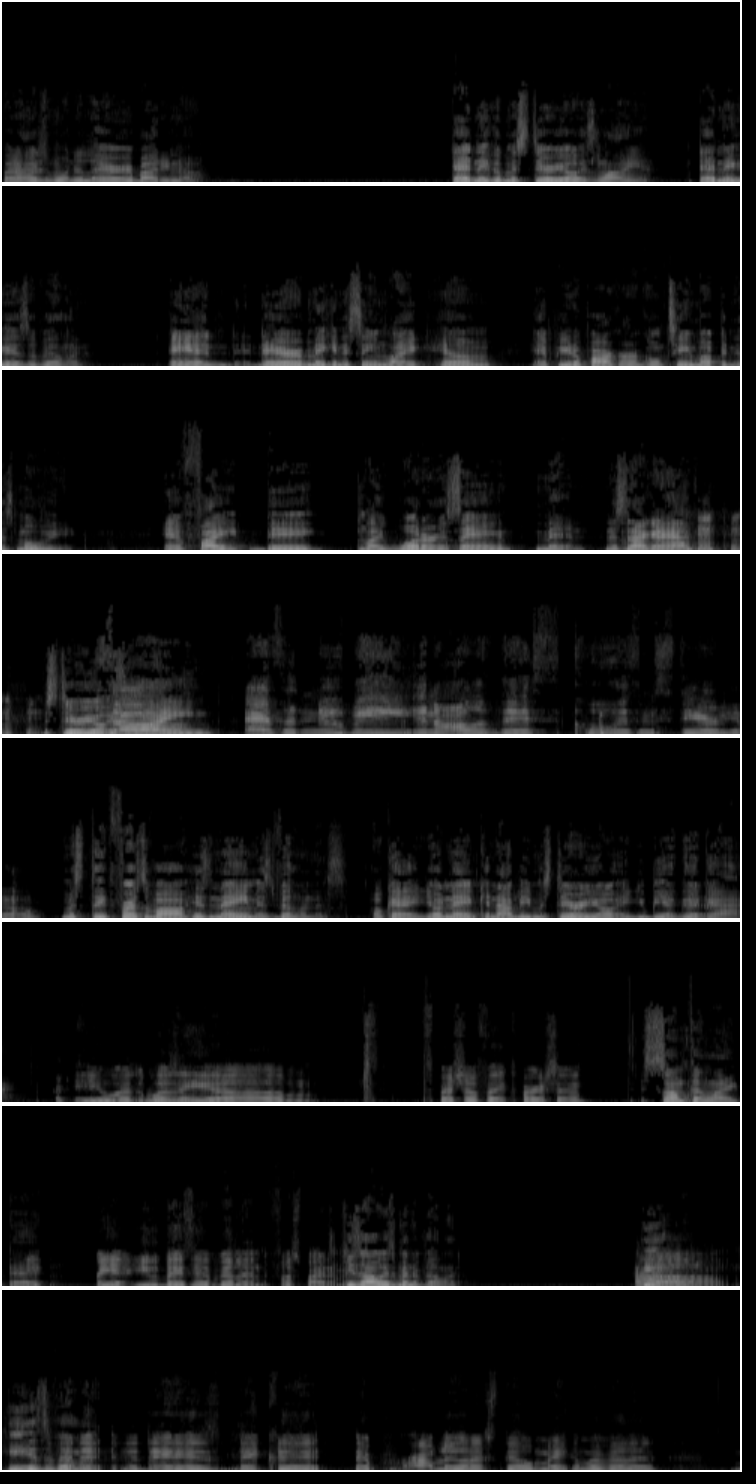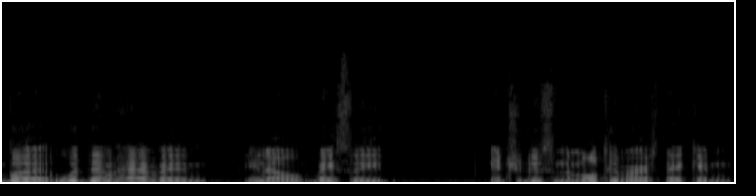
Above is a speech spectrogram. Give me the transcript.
but I just wanted to let everybody know. That nigga Mysterio is lying. That nigga is a villain. And they're making it seem like him and Peter Parker are going to team up in this movie and fight big, like, water and sand men. It's not going to happen. Mysterio is lying. As a newbie in all of this, who is Mysterio? Myster- First of all, his name is villainous. Okay, your name cannot be Mysterio and you be a good guy. He was wasn't he a um, special effects person? Something like that. But yeah, he was basically a villain for Spider Man. He's always been a villain. He, Oh. he is a And villain. the, and the thing is, they could, they're probably gonna still make him a villain, but with them having, you know, basically introducing the multiverse, they can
